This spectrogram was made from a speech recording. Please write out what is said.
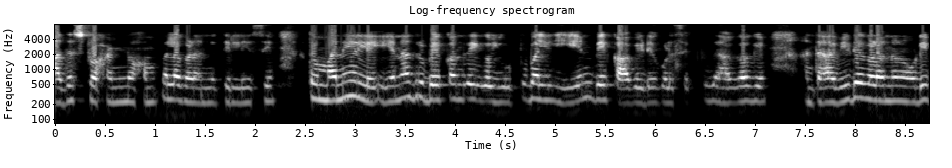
ಆದಷ್ಟು ಹಣ್ಣು ಹಂಪಲಗಳನ್ನು ತಿಳಿಸಿ ಅಥವಾ ಮನೆಯಲ್ಲಿ ಏನಾದ್ರೂ ಬೇಕಂದ್ರೆ ಈಗ ಯೂಟ್ಯೂಬ್ ಅಲ್ಲಿ ಏನ್ ಬೇಕು ಆ ವಿಡಿಯೋಗಳು ಸಿಗ್ತದೆ. ಹಾಗಾಗಿ ಅಂತಹ ವಿಡಿಯೋಗಳನ್ನು ನೋಡಿ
